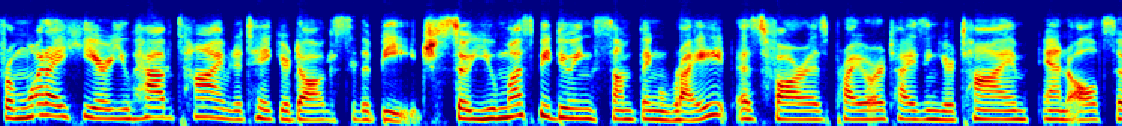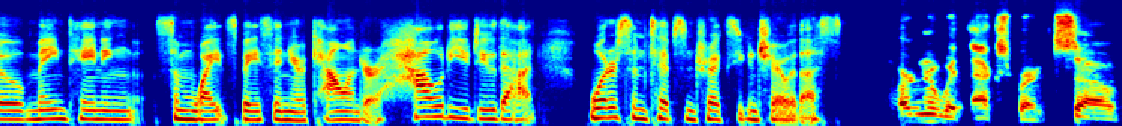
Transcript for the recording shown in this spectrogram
from what I hear, you have time to take your dogs to the beach. So you must be doing something right as far as prioritizing your time and also maintaining some white space in your calendar. How do you do that? What are some tips and tricks you can share with us? Partner with experts. So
